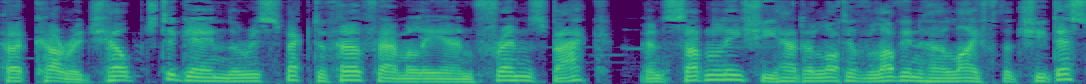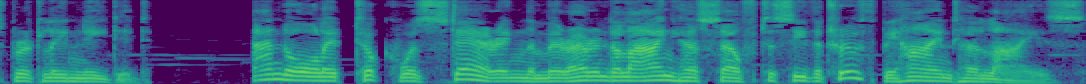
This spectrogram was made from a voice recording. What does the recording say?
Her courage helped to gain the respect of her family and friends back, and suddenly she had a lot of love in her life that she desperately needed. And all it took was staring the mirror and allowing herself to see the truth behind her lies.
